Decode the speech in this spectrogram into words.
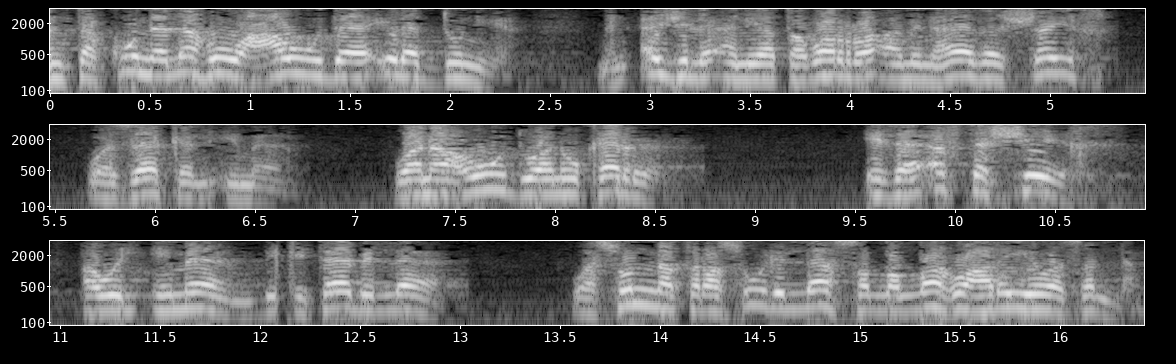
أن تكون له عودة إلى الدنيا من أجل أن يتبرأ من هذا الشيخ وذاك الإمام. ونعود ونكرر إذا أفتى الشيخ أو الإمام بكتاب الله وسنة رسول الله صلى الله عليه وسلم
